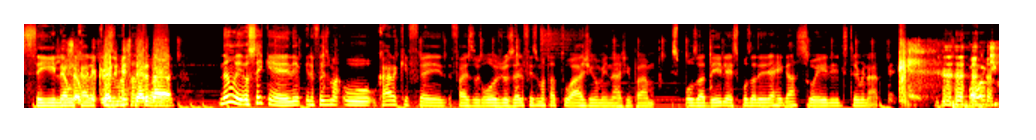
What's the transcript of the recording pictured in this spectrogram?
Sei, ele é um Isso é o cara que grande fez uma mistério tatuagem. Não, eu sei quem é. Ele, ele fez uma. O cara que fez, faz o Louro José, ele fez uma tatuagem em homenagem pra esposa dele. A esposa dele arregaçou ele e eles terminaram. Pode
